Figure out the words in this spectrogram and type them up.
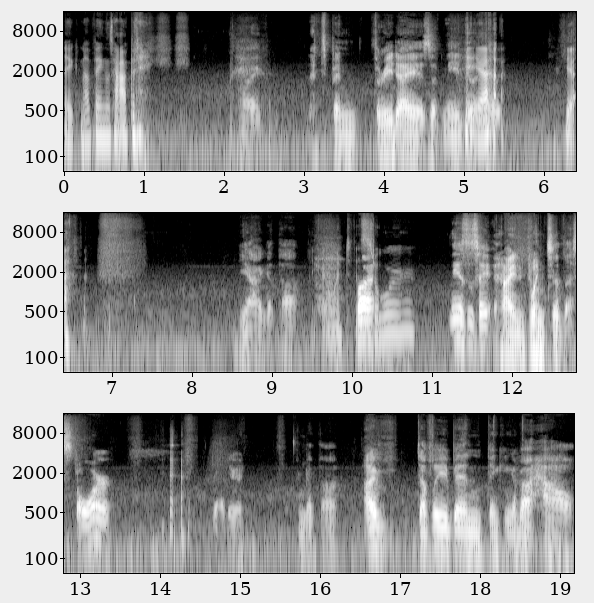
Like nothing's happening." like it's been three days of me doing. Yeah. work. yeah. Yeah, I get that. Like I went to the But- store. Needless to say, I went to the store. yeah, dude. I get that. I've definitely been thinking about how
